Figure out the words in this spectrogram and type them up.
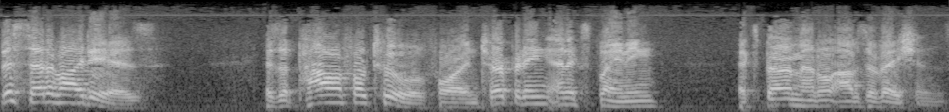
This set of ideas is a powerful tool for interpreting and explaining experimental observations.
